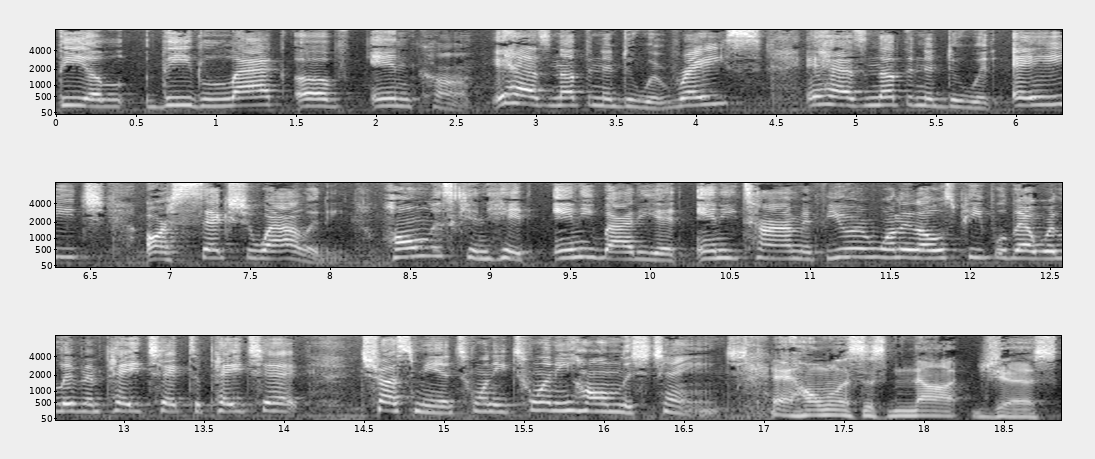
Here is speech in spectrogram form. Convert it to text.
the uh, the lack of income. It has nothing to do with race. It has nothing to do with age or sexuality. Homeless can hit anybody at any time. If you're one of those people that were living paycheck to paycheck, trust me, in 2020, homeless changed. And homeless is not just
